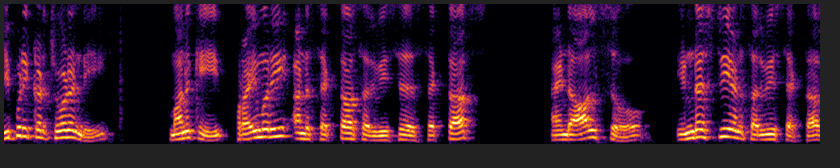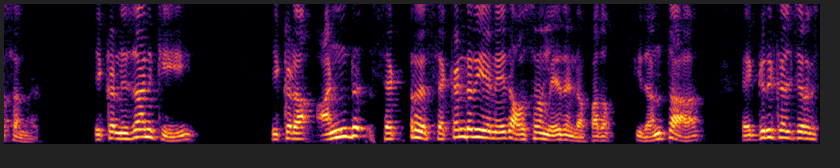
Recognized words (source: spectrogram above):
ఇప్పుడు ఇక్కడ చూడండి. మనకి primary and sector services sectors and also industry and service sectors అన్నాడు. ఇక్కడ నిజానికి ఇక్కడ అండ్ సెక్టర్ సెకండరీ అనేది అవసరం లేదండి ఆ పదం. ఇదంతా అగ్రికల్చర్కి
